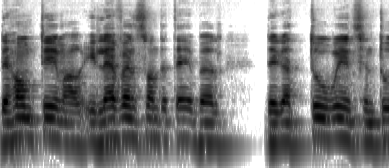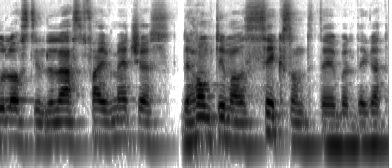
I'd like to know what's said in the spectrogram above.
The home team are 11th on the table. They got two wins and two losses in the last five matches. The home team are 6th on the table. They got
